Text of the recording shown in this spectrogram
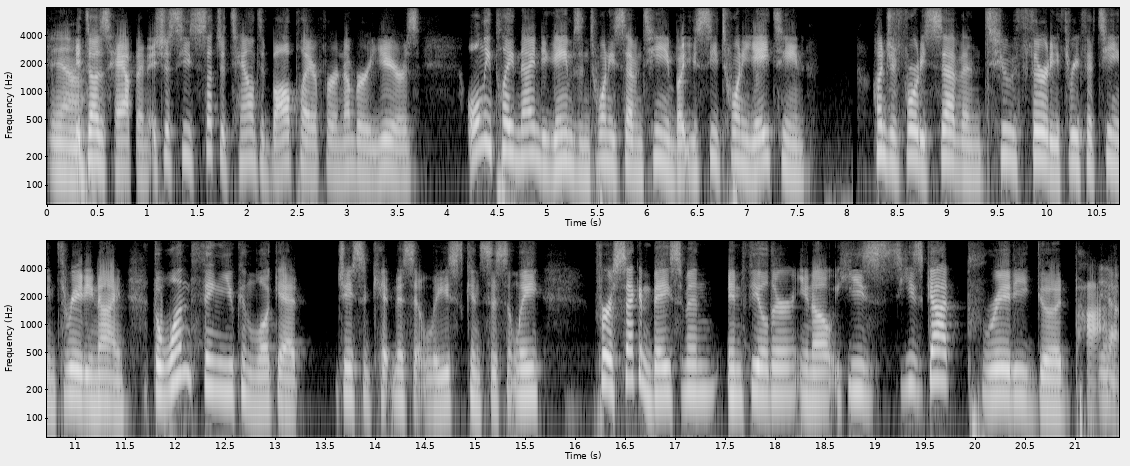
yeah, it does happen. It's just he's such a talented ball player for a number of years. Only played 90 games in 2017, but you see 2018 147, 230, 315, 389. The one thing you can look at Jason Kipnis at least consistently. For a second baseman, infielder, you know, he's he's got pretty good pop. Yeah.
